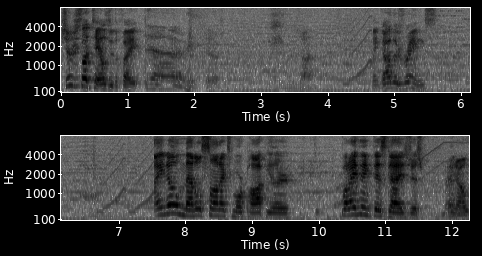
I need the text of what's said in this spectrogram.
Should have just let Tails do the fight. Thank God there's rings. I know Metal Sonic's more popular, but I think this guy's just, you know,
